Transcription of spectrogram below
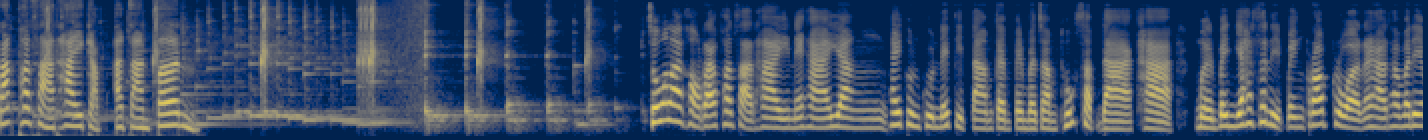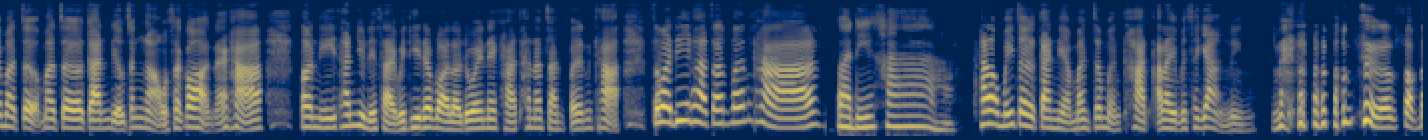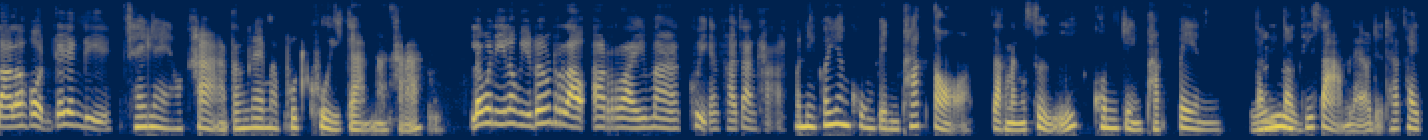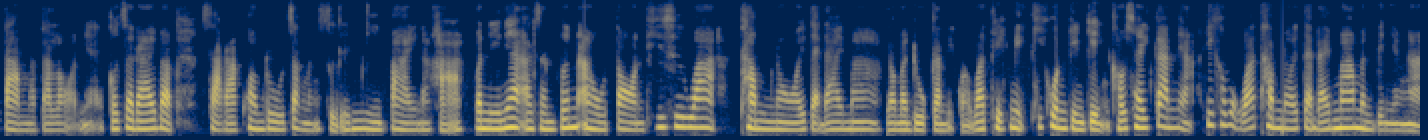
รักภาษาไทยกับอาจารย์เปิ้ลช่วงเวลาของรักภาษาไทยนะคะ ยังให้คุณคุณได้ติดตามกันเป็นประจำทุกสัปดาห์ค่ะ เหมือนเป็นญาติสนิทเป็นครอบครัวนะคะ ถ้าไม่ได้มาเจอมาเจอกันเดี๋ยวจะเหงาซะก่อนนะคะ ตอนนี้ท่านอยู่ในสายเป็นที่เรียบร้อยแล้วด้วยนะคะ ท่านอาจารย์เปิ้ลค่ะ สวัสดีค่ะอาจารย์เปิ้ลค่ะ สวัสดีค่ะถ้าเราไม่เจอกันเนี่ย มันจะเหมือนขาดอะไรไปสักอย่างหนึ่งนะคะ ต้องเจอสัปดาห์ละหนก็ยังดี ใช่แล้วค่ะ ต้องได้มาพูดคุยกันนะคะ แล้ววันนี้เรามีเรื่องราวอะไรมาคุยกันคะอาจารย์คะวันนี้ก็ยังคงเป็นภาคต่อจากหนังสือคนเก่งพักเป็น ตอนนี้อืมตอนที่สามแล้ว เดี๋ยวถ้าใครตามมาตลอดเนี่ยก็จะได้แบบสาระความรู้จากหนังสือเล่มนี้ไปนะคะ วันนี้เนี่ยอาจารย์เปิ้ลเอาตอนที่ชื่อว่าทำน้อยแต่ได้มาก เรามาดูกันดีกว่าว่าเทคนิคที่คนเก่งๆเขาใช้กันเนี่ยที่เขาบอกว่าทำน้อยแต่ได้มากมันเป็นยังไง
